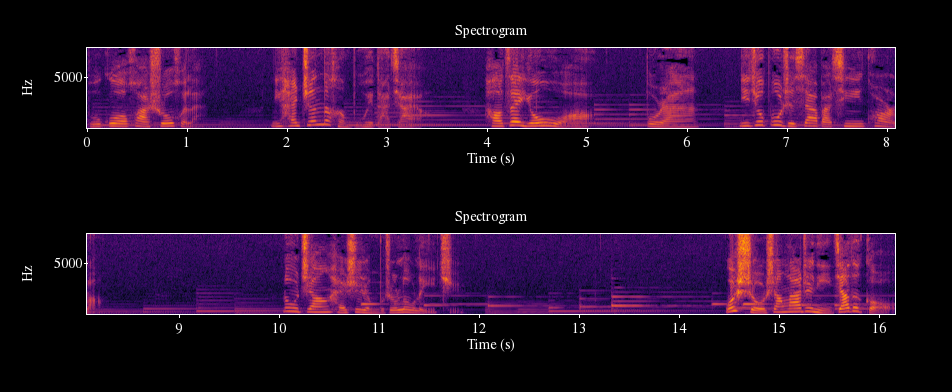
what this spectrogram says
不过话说回来，你还真的很不会打架呀！好在有我。不然，你就不止下巴青一块了。陆章还是忍不住漏了一句：“我手上拉着你家的狗，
